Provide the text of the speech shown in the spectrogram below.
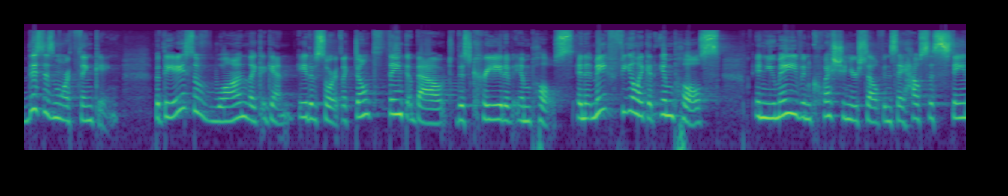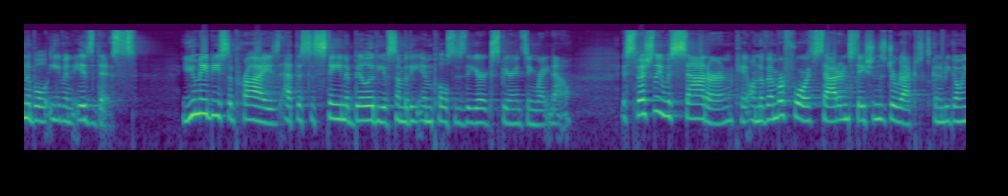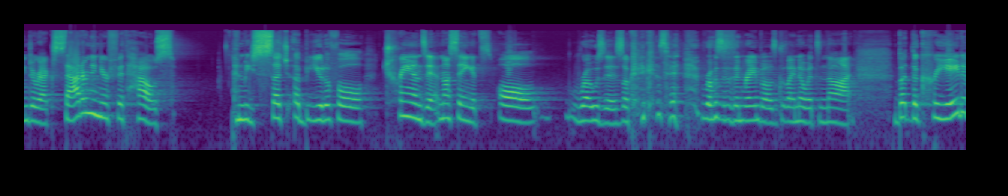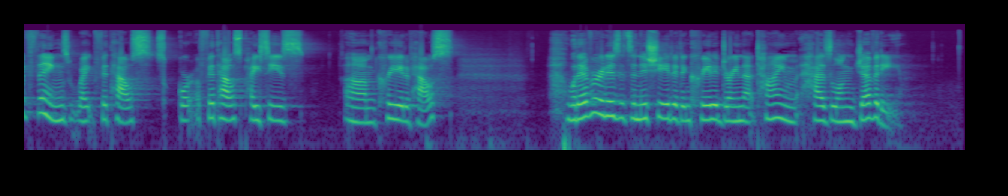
This is more thinking. But the ace of wand like again eight of swords like don't think about this creative impulse. And it may feel like an impulse and you may even question yourself and say how sustainable even is this? You may be surprised at the sustainability of some of the impulses that you're experiencing right now especially with Saturn. Okay, on November 4th, Saturn stations direct. It's going to be going direct. Saturn in your fifth house can be such a beautiful transit. I'm not saying it's all roses, okay, because roses and rainbows, because I know it's not. But the creative things, right? Fifth house, fifth house, Pisces, um, creative house. Whatever it is that's initiated and created during that time has longevity.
